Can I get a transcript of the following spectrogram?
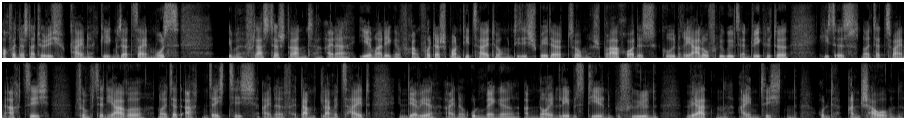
auch wenn das natürlich kein Gegensatz sein muss. Im Pflasterstrand einer ehemaligen Frankfurter Sponti-Zeitung, die sich später zum Sprachrohr des grünen Realo-Flügels entwickelte, hieß es 1982, 15 Jahre 1968, eine verdammt lange Zeit, in der wir eine Unmenge an neuen Lebensstilen, Gefühlen, Werten, Einsichten und Anschauungen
